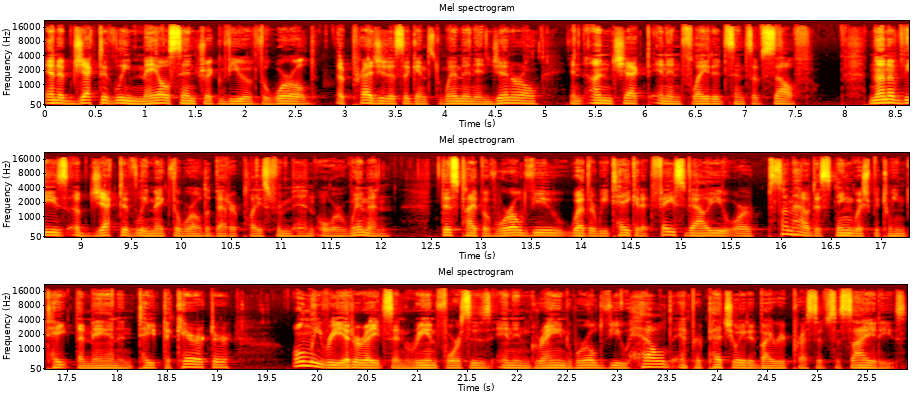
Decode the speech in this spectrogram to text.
an objectively male centric view of the world, a prejudice against women in general, an unchecked and inflated sense of self. None of these objectively make the world a better place for men or women. This type of worldview, whether we take it at face value or somehow distinguish between Tate the man and Tate the character, only reiterates and reinforces an ingrained worldview held and perpetuated by repressive societies.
